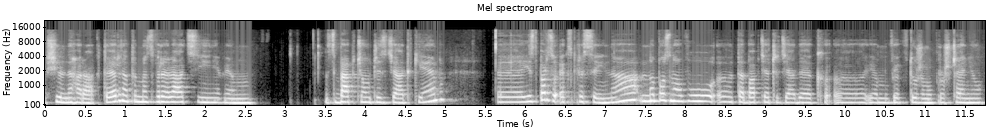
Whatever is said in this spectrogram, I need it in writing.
silny charakter, natomiast w relacji, nie wiem, z babcią czy z dziadkiem E, jest bardzo ekspresyjna, no bo znowu e, ta babcia czy dziadek, e, ja mówię w dużym uproszczeniu,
